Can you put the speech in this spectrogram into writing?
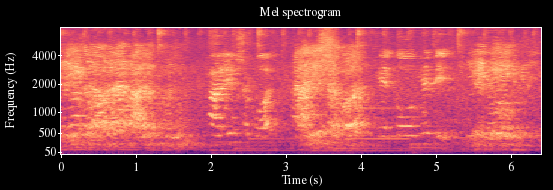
एक जबाबदार पालक म्हणून खालील शपथ खालील शपथ घेतो. घेते घेतो.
